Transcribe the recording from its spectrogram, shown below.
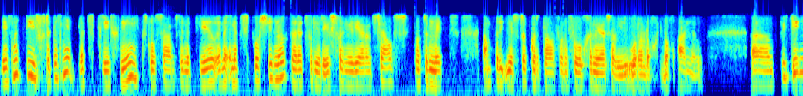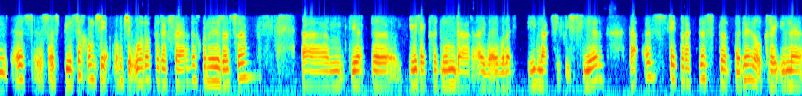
definitief dit is nie 'n blitskrieg nie. Ek sê soms met jou en en ek voorsien ook dat dit vir die res van hierdie jaar en selfs tot en met amper die eerste kwartaal van volgende jaar sal hier oorlog nog aanhou. Ehm uh, Putin is is, is besig om sy om sy oorlog te regverdig van die Russe. Ehm um, deur te jy weet ek genoem daar hy, hy wil dit denazifiseer. Daar is separatiste binne Oekraïne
